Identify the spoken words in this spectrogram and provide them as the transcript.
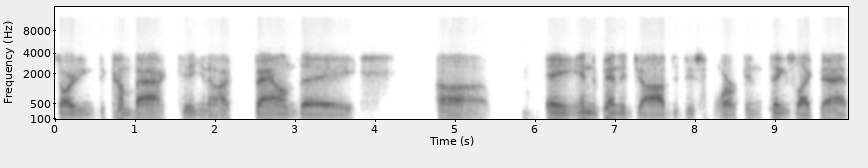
starting to come back. You know, I found a uh, a independent job to do some work and things like that.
